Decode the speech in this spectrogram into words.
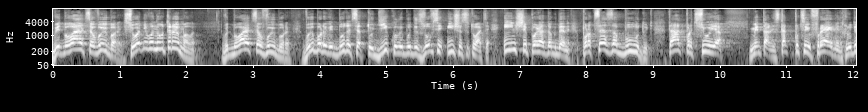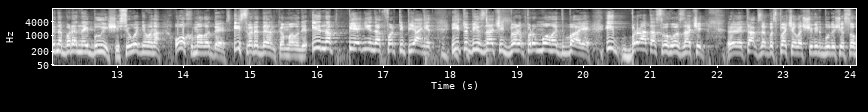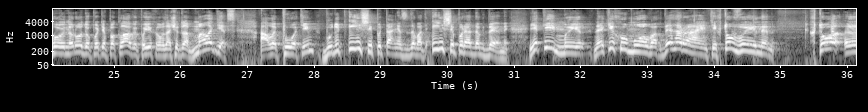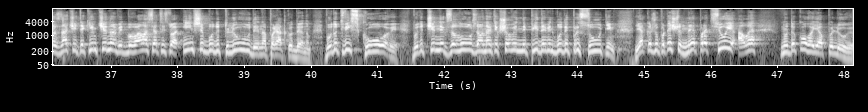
Відбуваються вибори. Сьогодні вони отримали. Відбуваються вибори. Вибори відбудуться тоді, коли буде зовсім інша ситуація, інший порядок денний. Про це забудуть. Так працює ментальність, так працює фреймінг. Людина бере найближче. Сьогодні вона ох, молодець, і Свериденко молодець, і на піанінах фортепіаніт, і тобі, значить, бере- про дбає, і брата свого, значить, е, так забезпечила, що він, будучи слугою народу, потім поклав і поїхав, значить, туди. Молодець. Але потім будуть інші питання задавати, інший порядок денний. Який мир, на яких умовах, де гарантії, хто винен. Хто, е, значить, яким чином відбувалася ця ситуація? Інші будуть люди на порядку денному, будуть військові, будуть чинник залужного, навіть якщо він не піде, він буде присутнім. Я кажу про те, що не працює, але ну до кого я апелюю?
